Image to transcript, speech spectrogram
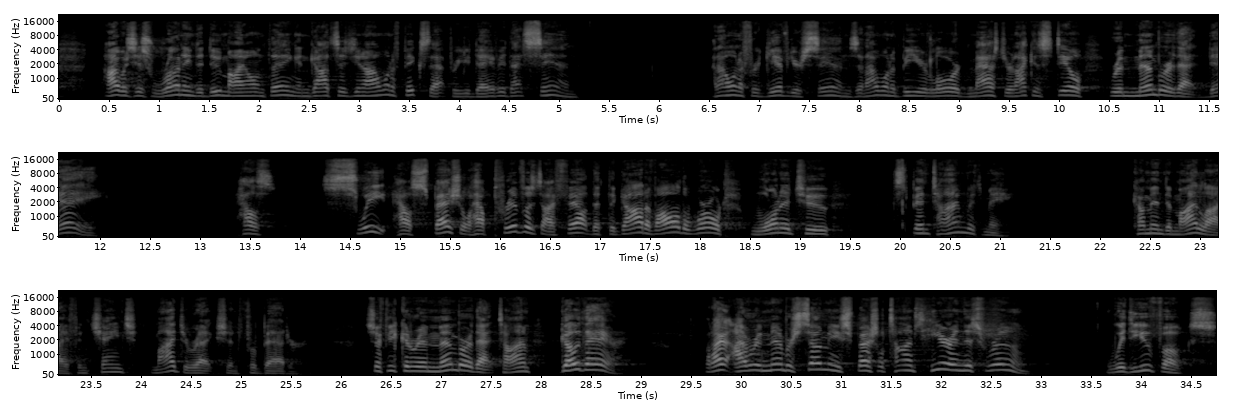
I was just running to do my own thing. And God says, You know, I want to fix that for you, David. That's sin. And I want to forgive your sins. And I want to be your Lord, Master. And I can still remember that day. How sweet, how special, how privileged I felt that the God of all the world wanted to spend time with me, come into my life, and change my direction for better. So if you can remember that time, go there. But I, I remember so many special times here in this room with you folks.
